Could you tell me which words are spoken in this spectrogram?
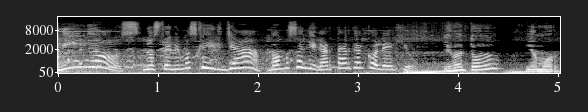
Niños, nos tenemos que ir ya. Vamos a llegar tarde al colegio. ¿Llevan todo? Mi amor,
